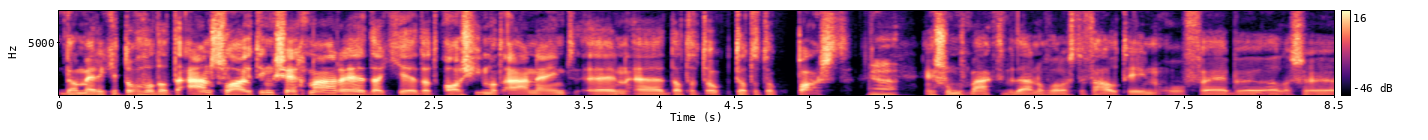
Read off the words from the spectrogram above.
dan merk je toch wel dat de aansluiting, zeg maar, hè, dat, je, dat als je iemand aanneemt, en, uh, dat, het ook, dat het ook past. Ja. En soms maakten we daar nog wel eens de fout in. Of we hebben wel eens, uh,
